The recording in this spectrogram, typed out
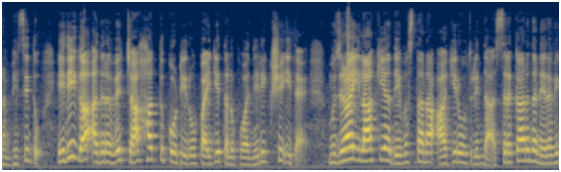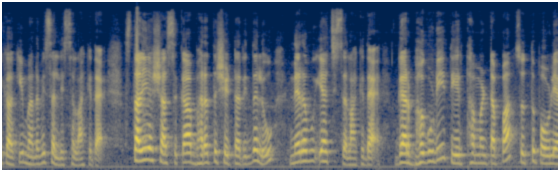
ಆರಂಭಿಸಿದ್ದು. ಇದೀಗ ಅದರ ವೆಚ್ಚ ಹತ್ತು ಕೋಟಿ ರೂಪಾಯಿಗೆ ತಲುಪುವ ನಿರೀಕ್ಷೆ ಇದೆ. ಮುಜರಾಯಿ ಇಲಾಖೆಯ ದೇವಸ್ಥಾನ ಆಗಿರುವುದರಿಂದ ಸರ್ಕಾರದ ನೆರವಿಗಾಗಿ ಮನವಿ ಸಲ್ಲಿಸಲಾಗಿದೆ. ಸ್ಥಳೀಯ ಶಾಸಕ ಭರತ್ ಶೆಟ್ಟರಿಂದಲೂ ನೆರವು ಯಾಚಿಸಲಾಗಿದೆ. ಗರ್ಭಗುಡಿ ತೀರ್ಥಮಂಟಪ ಸುತ್ತುಪೌಳಿಯ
